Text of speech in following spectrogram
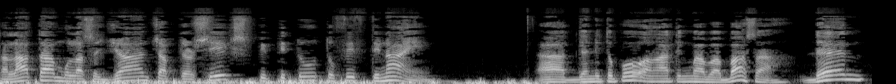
talata mula sa John chapter 6, 52 to 59. At ganito po ang ating mababasa. Then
